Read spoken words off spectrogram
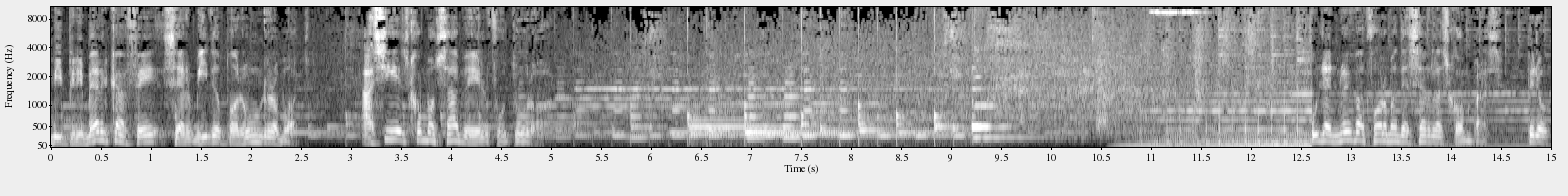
Mi primer café servido por un robot. Así es como sabe el futuro. Una nueva forma de hacer las compras. Pero,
